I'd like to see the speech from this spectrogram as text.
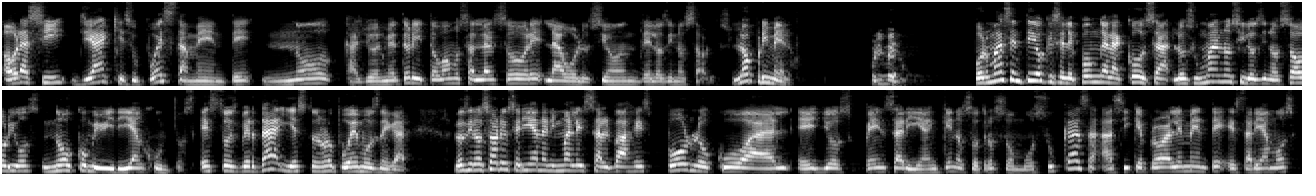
ahora sí, ya que supuestamente no cayó el meteorito, vamos a hablar sobre la evolución de los dinosaurios. Lo primero. Primero, Por más sentido que se le ponga la cosa, los humanos y los dinosaurios no convivirían juntos. Esto es verdad y esto no lo podemos negar. Los dinosaurios serían animales salvajes, por lo cual ellos pensarían que nosotros somos su casa, así que probablemente estaríamos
